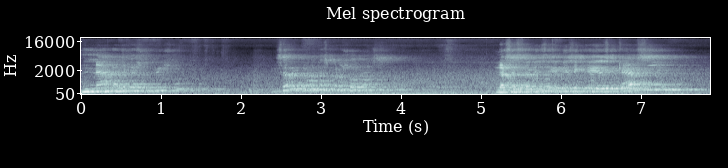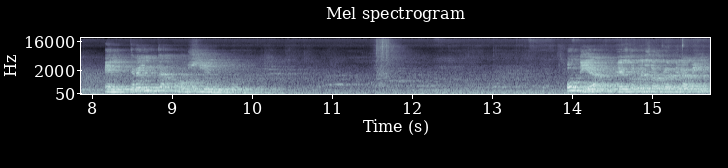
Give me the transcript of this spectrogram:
nada de Jesucristo? ¿Saben cuántas personas? Las estadísticas dicen que es casi el 30%. Un día, esto me sorprendió a mí,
